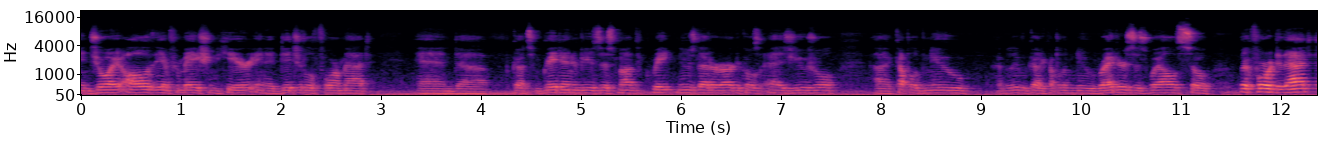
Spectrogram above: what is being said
enjoy all of the information here in a digital format. And uh, got some great interviews this month, great newsletter articles as usual, uh, a couple of new I believe we've got a couple of new writers as well. So look forward to that.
